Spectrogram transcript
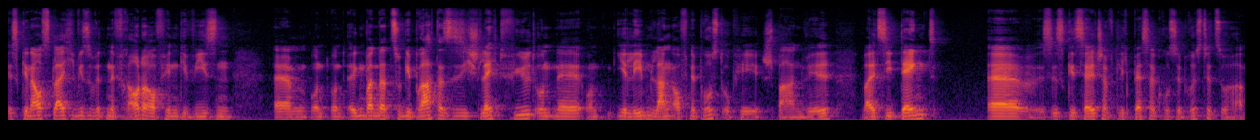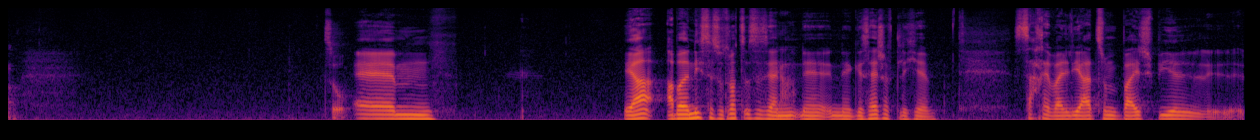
ist genau das gleiche, wieso wird eine Frau darauf hingewiesen ähm, und, und irgendwann dazu gebracht, dass sie sich schlecht fühlt und, eine, und ihr Leben lang auf eine Brust-OP sparen will, weil sie denkt, äh, es ist gesellschaftlich besser, große Brüste zu haben. So. Ähm, ja, aber nichtsdestotrotz ist es ja, Ja. Eine, eine gesellschaftliche Sache, weil ja zum Beispiel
